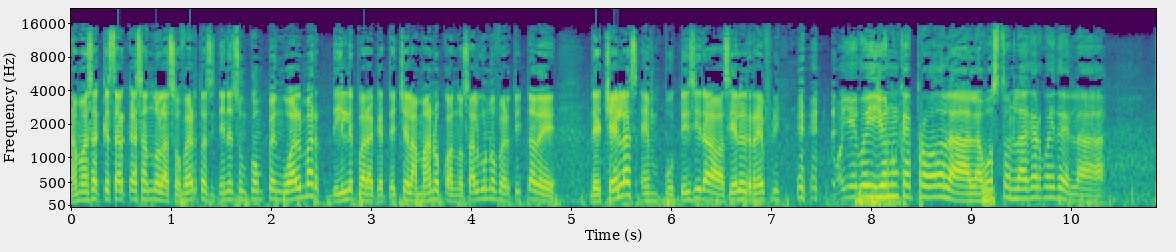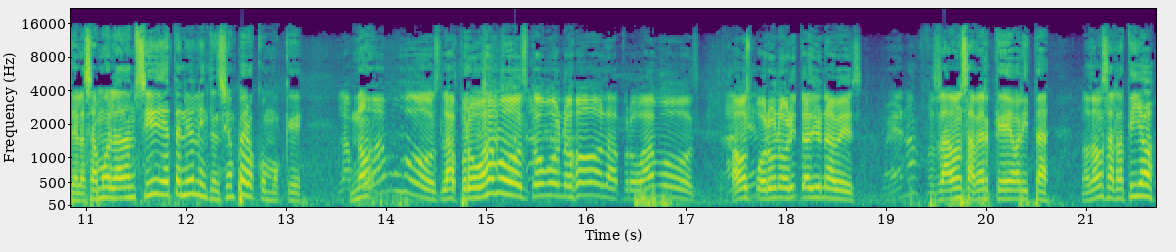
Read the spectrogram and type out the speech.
Nada más hay que estar cazando las ofertas. Si tienes un compa en Walmart dile para que te eche la mano. Cuando salga una ofertita de, de chelas en putiz ir a vaciar el refri. Oye, güey, yo nunca he probado la, la Boston Lager, güey, de la, de la Samuel Adams. Sí, he tenido la intención, pero como que... la no, probamos la probamos cómo no la probamos. Vamos por una ahorita de una vez. Bueno, pues vamos a ver qué ahorita. Nos vemos al ratillo.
